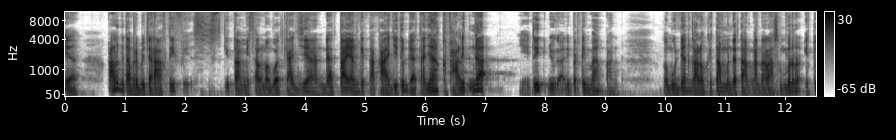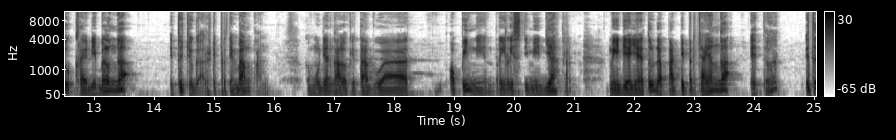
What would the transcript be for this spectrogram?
Ya, kalau kita berbicara aktivis, kita misal membuat kajian, data yang kita kaji itu datanya valid enggak? Ya itu juga dipertimbangkan. Kemudian kalau kita mendatangkan narasumber itu kredibel enggak? Itu juga harus dipertimbangkan. Kemudian kalau kita buat opini, rilis di media, medianya itu dapat dipercaya enggak? Itu itu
